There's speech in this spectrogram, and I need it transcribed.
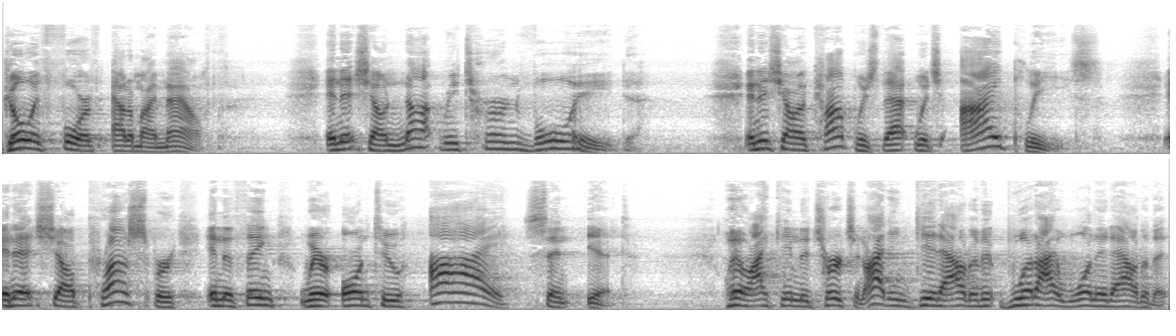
goeth forth out of my mouth, and it shall not return void, and it shall accomplish that which I please, and it shall prosper in the thing whereunto I sent it. Well, I came to church and I didn't get out of it what I wanted out of it.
